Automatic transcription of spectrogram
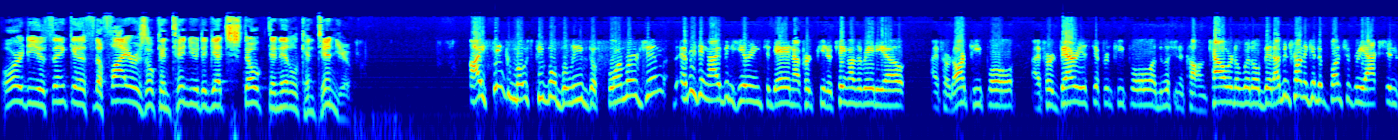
Or do you think if the fires will continue to get stoked and it'll continue? I think most people believe the former, Jim. Everything I've been hearing today, and I've heard Peter King on the radio, I've heard our people, I've heard various different people. I've been listening to Colin Cowherd a little bit. I've been trying to get a bunch of reaction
